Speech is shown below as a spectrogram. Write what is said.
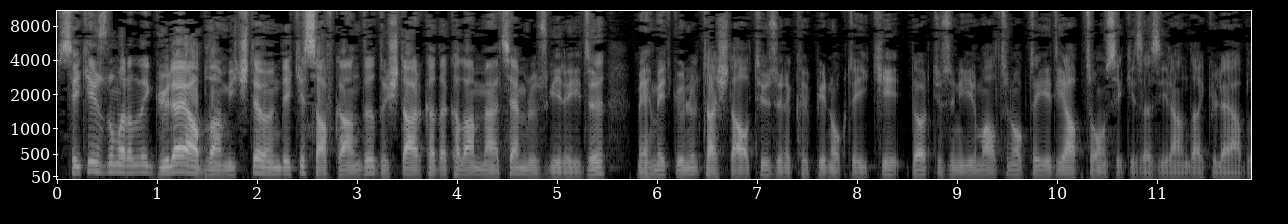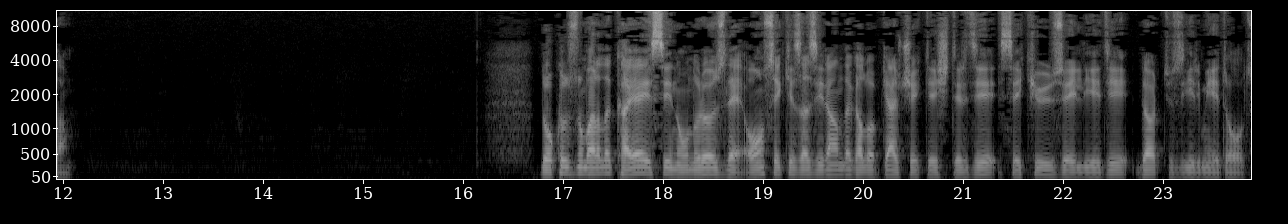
8 numaralı Gülay ablam içte öndeki safkandı, dışta arkada kalan Meltem Rüzgarı'ydı. Mehmet Gönültaş'la 600'ünü 41.2, 400'ünü 26.7 yaptı 18 Haziran'da Gülay ablam. 9 numaralı Kaya Esin Onur Özle 18 Haziran'da galop gerçekleştirdi. 857 427 oldu.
